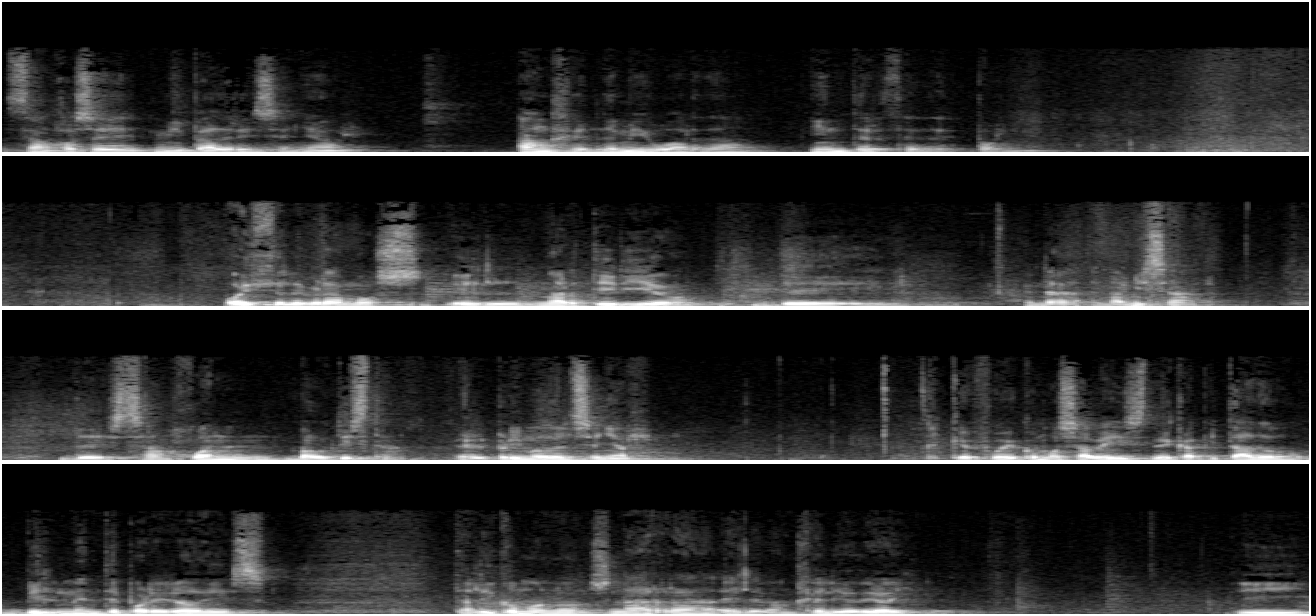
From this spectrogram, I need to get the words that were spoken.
San José, mi Padre y Señor, Ángel de mi guarda, intercede por mí. Hoy celebramos el martirio de la, misa de San Juan Bautista, el primo del Señor, que fue, como sabéis, decapitado vilmente por Herodes, tal y como nos narra el Evangelio de hoy. Y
